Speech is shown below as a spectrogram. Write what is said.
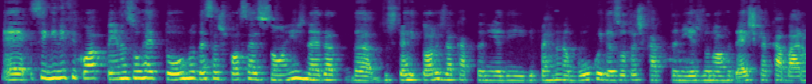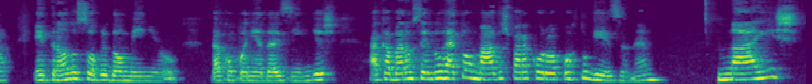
é, significou apenas o retorno dessas possessões né, da, da, dos territórios da capitania de, de, Pernambuco e das outras capitanias do Nordeste que acabaram entrando sobre o domínio da Companhia das Índias, acabaram sendo retomados para a coroa portuguesa. Né? Mas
